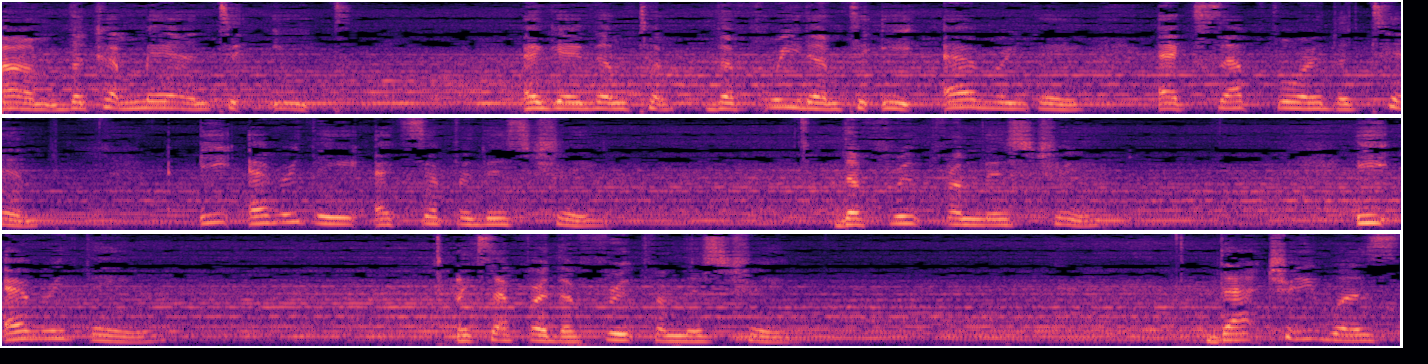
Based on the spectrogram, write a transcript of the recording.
um, the command to eat and gave them to the freedom to eat everything except for the tenth. Eat everything except for this tree, the fruit from this tree. Eat everything except for the fruit from this tree. That tree was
